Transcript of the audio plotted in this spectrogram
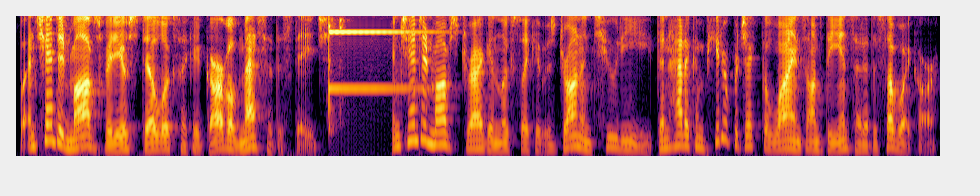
but Enchanted Mob's video still looks like a garbled mess at this stage. Enchanted Mob's dragon looks like it was drawn in 2D, then had a computer project the lines onto the inside of the subway car,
